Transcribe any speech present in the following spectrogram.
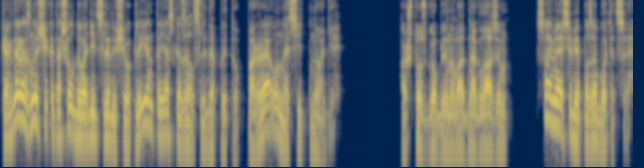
Когда разносчик отошел доводить следующего клиента, я сказал следопыту, пора уносить ноги. «А что с гоблином одноглазым?» «Сами о себе позаботятся.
